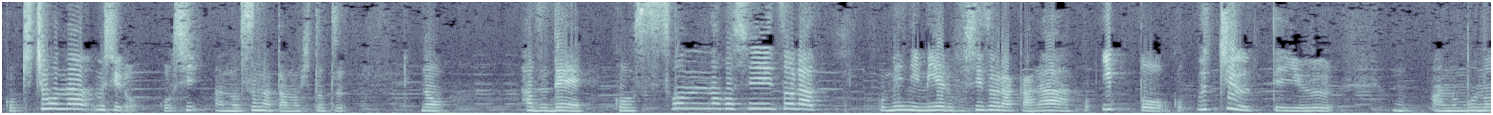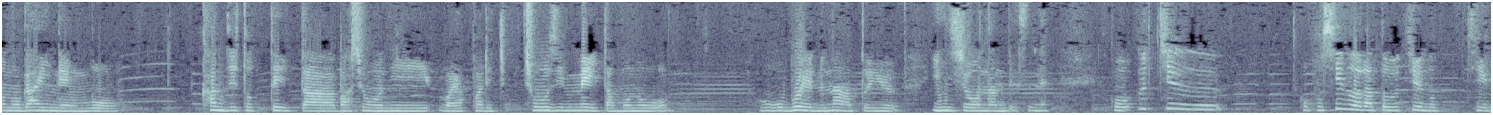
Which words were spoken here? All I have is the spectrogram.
こう貴重なむしろこうしあの姿の一つのはずでこうそんな星空こう目に見える星空からこう一歩こう宇宙っていうあのものの概念を感じ取っていた場所にはやっぱり超人めいたものを覚えるなという印象なんですね。こう宇宙こう星空と宇宙の違い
